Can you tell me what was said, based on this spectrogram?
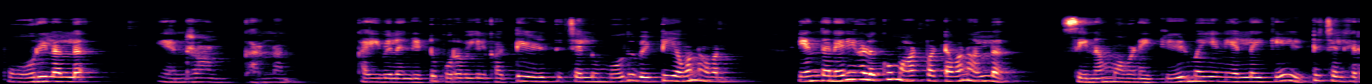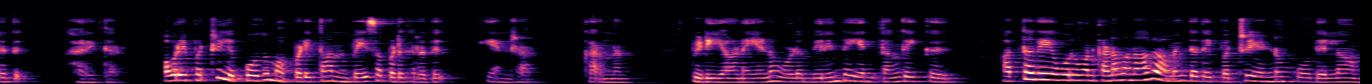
போரில் அல்ல என்றான் கர்ணன். கைவிலங்கிட்டு புறவையில் கட்டி இழுத்துச் செல்லும்போது வெட்டியவன் அவன். எந்த நெறிகளுக்கும் ஆட்பட்டவன் அல்ல. சினம் அவனை கீழ்மையின் எல்லைக்கே இட்டு செல்கிறது. ஹரிதர் அவரை பற்றி எப்போதும் அப்படித்தான் பேசப்படுகிறது என்றார். கர்ணன் பிடியானை என உளம்பிரிந்த என் தங்கைக்கு அத்தகைய ஒருவன் கணவனாக அமைந்ததை பற்றி எண்ணும் போதெல்லாம்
